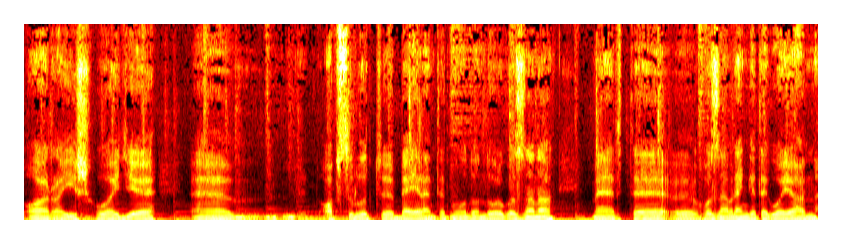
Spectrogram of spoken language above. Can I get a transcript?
arra is, hogy abszolút bejelentett módon dolgozzanak, mert hozzám rengeteg olyan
